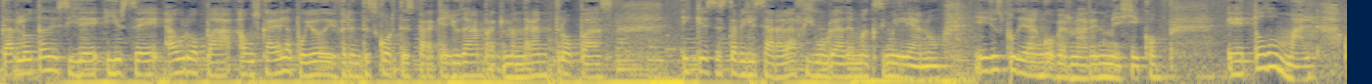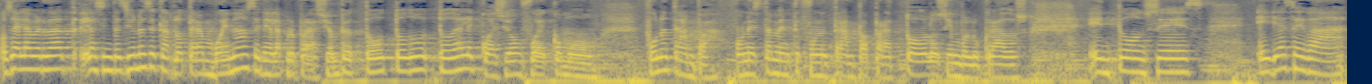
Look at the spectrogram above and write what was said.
Carlota decide irse a Europa a buscar el apoyo de diferentes cortes para que ayudaran, para que mandaran tropas y que se estabilizara la figura de Maximiliano y ellos pudieran gobernar en México. Eh, todo mal. O sea, la verdad, las intenciones de Carlota eran buenas, tenía la preparación, pero todo, todo, toda la ecuación fue como, fue una trampa. Honestamente, fue una trampa para todos los involucrados. Entonces, ella se va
